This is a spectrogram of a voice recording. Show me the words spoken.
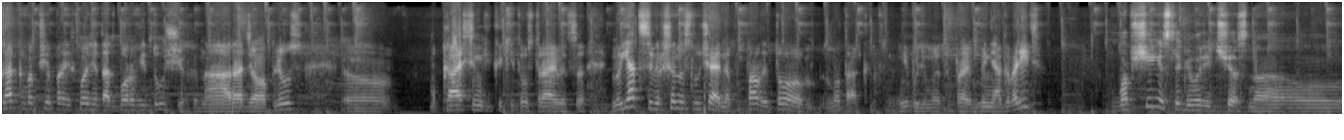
как вообще происходит отбор ведущих на радио А+, э, кастинги какие-то устраиваются? Ну, я совершенно случайно попал, и то, ну так, не будем это про меня говорить. Вообще, если говорить честно, э,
